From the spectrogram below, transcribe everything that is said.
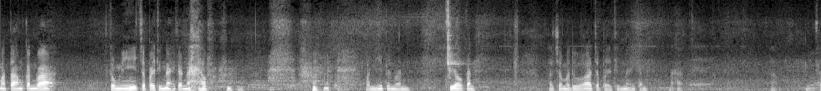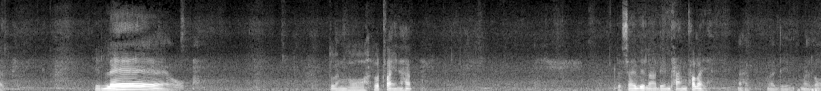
มาตามกันว่า ตรงนี้จะไปถึงไหนกันนะครับ วันนี้เป็นวันเที่ยวกัน เราจะมาดูว่าจะไปถึงไหนกันนะครับนี่ครับ เห็นแล้วกำลังรอรถไฟนะครับ จะใช้เวลาเดินทางเท่าไหร่นะครับ มาเดินมารอ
